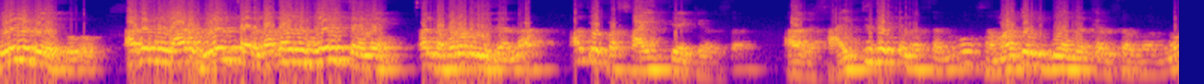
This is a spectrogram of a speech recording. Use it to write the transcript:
ಹೇಳಬೇಕು, ಅದನ್ನು ಯಾರು ಹೇಳ್ತಾ ಇಲ್ಲ ಅದನ್ನು ಹೇಳ್ತೇನೆ ಅಂತ ಹೊರಡುವುದಲ್ಲ ಅದು ಒಬ್ಬ ಸಾಹಿತ್ಯ ಕೆಲಸ. ಆಗ ಸಾಹಿತ್ಯದ ಕೆಲಸವನ್ನು ಸಮಾಜ ವಿಜ್ಞಾನದ ಕೆಲಸವನ್ನು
